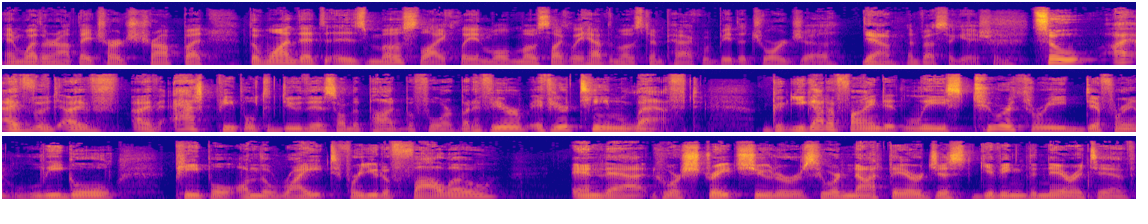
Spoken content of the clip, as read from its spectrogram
and whether or not they charge Trump. But the one that is most likely and will most likely have the most impact would be the Georgia Yeah. investigation. So I, I've I've I've asked people to do this on the pod before, but if your if your team left, you got to find at least two or three different legal people on the right for you to follow. And that who are straight shooters, who are not there just giving the narrative,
